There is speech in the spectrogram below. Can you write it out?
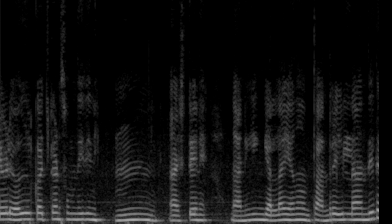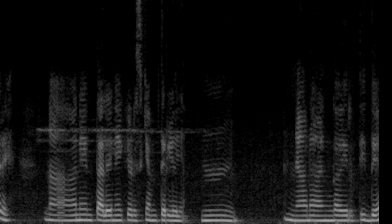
ಹೇಳಿ ಅಲ್ಲಿ ಕಚ್ಕೊಂಡು ಸುಮ್ಮನಿದ್ದೀನಿ ಹ್ಞೂ ಅಷ್ಟೇನೆ. ನನಗೆ ಹಿಂಗೆಲ್ಲ ಏನೋ ತೊಂದರೆ ಇಲ್ಲ ಅಂದಿದ್ರೆ ನಾನೇನು ತಲೆನೇ ಕೆಡಿಸ್ಕೊಂತಿರ್ಲಿಲ್ಲ. ಹ್ಞೂ ನಾನು ಹಂಗೆ ಇರ್ತಿದ್ದೆ.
